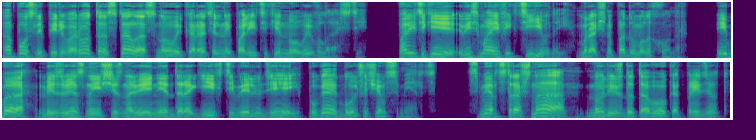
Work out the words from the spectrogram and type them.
а после переворота стала основой карательной политики новой власти. Политики весьма эффективной, мрачно подумала Хонор ибо безвестное исчезновение дорогих тебе людей пугает больше, чем смерть. Смерть страшна, но лишь до того, как придет.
